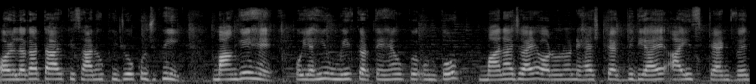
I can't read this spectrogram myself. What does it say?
और लगातार किसानों की जो कुछ भी मांगे हैं, वो यही उम्मीद करते हैं उनको माना जाए और उन्होंने हैशटैग भी दिया है आई स्टैंड विद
